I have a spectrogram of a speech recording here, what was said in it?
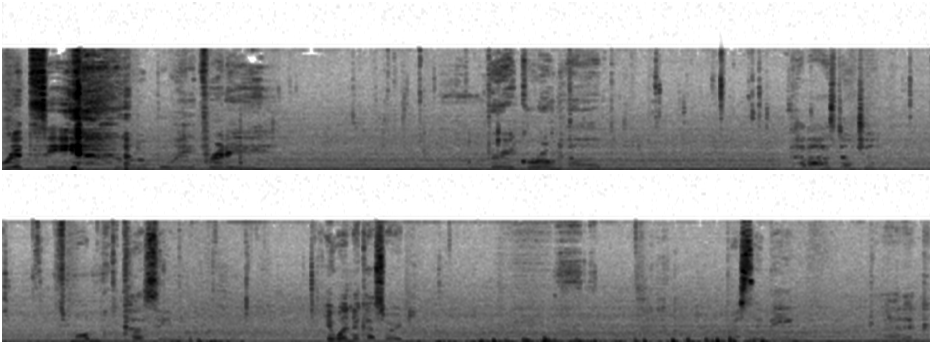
ritzy, boy. pretty, very grown up. Have eyes, don't you? It's mom cussing. It wasn't a cuss word. Preslie being dramatic.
